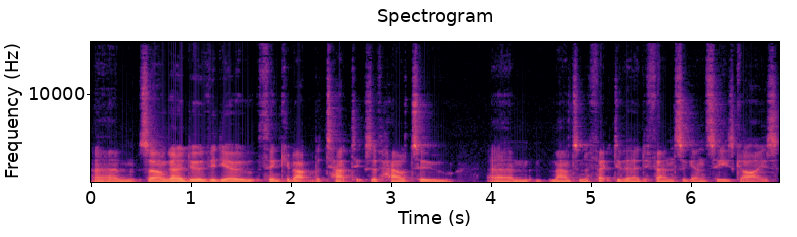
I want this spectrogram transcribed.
Um, so I'm going to do a video thinking about the tactics of how to um, mount an effective air defense against these guys,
